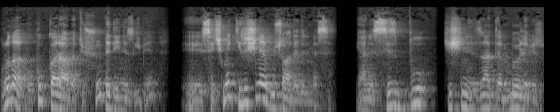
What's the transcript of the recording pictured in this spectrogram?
Burada hukuk garabeti şu dediğiniz gibi e, seçme girişine müsaade edilmesi. Yani siz bu kişinin zaten böyle bir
